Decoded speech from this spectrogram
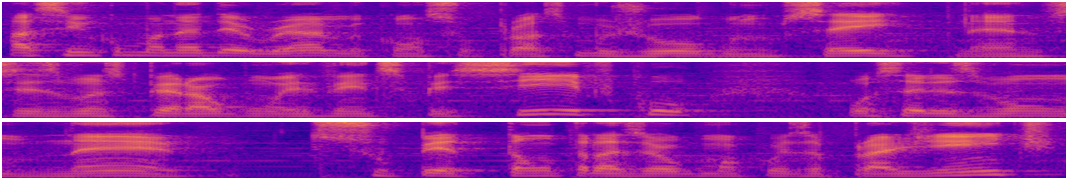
assim como a NetherRealm com o seu próximo jogo, não sei, né, se vão esperar algum evento específico, ou se eles vão, né, supetão trazer alguma coisa pra gente.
